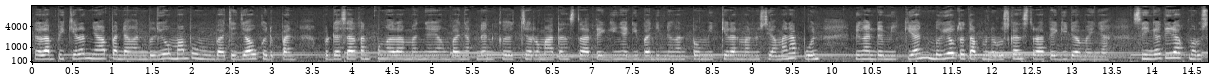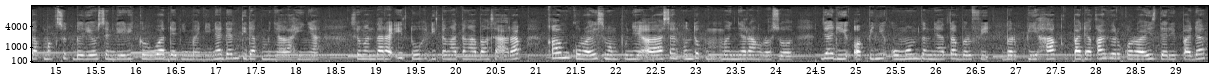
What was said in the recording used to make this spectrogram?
Dalam pikirannya, pandangan beliau mampu membaca jauh ke depan. Berdasarkan pengalamannya yang banyak dan kecermatan strateginya dibanding dengan pemikiran manusia mana pun, dengan demikian beliau tetap meneruskan strategi damainya, sehingga tidak merusak maksud beliau sendiri keluar dari Madinah dan tidak menyalahinya. Sementara itu, di tengah-tengah bangsa Arab, kaum Quraisy mempunyai alasan untuk menyerang Rasul. Jadi, opini umum ternyata berpihak pada kafir Quraisy daripada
